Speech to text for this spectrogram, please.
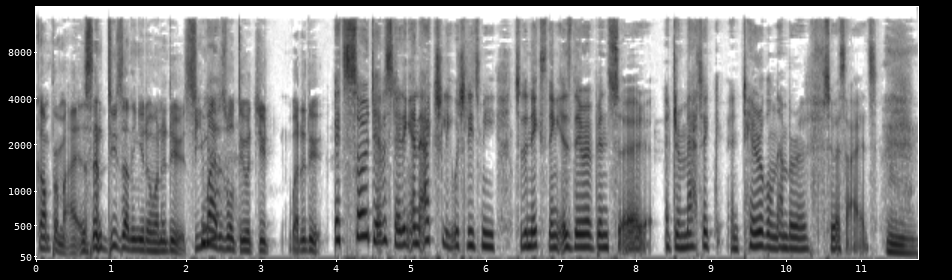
compromise and do something you don't want to do. So you might as well do what you want to do. It's so devastating. And actually, which leads me to the next thing is there have been a dramatic and terrible number of suicides. Hmm.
